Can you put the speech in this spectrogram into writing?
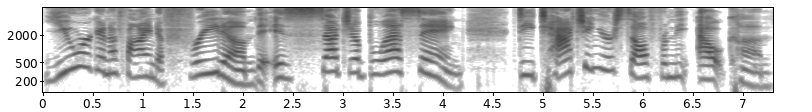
you are going to find a freedom that is such a blessing. Detaching yourself from the outcome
